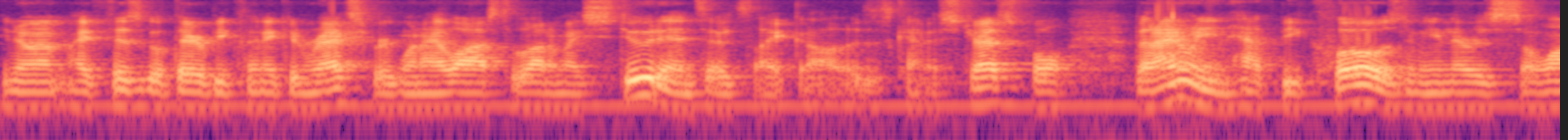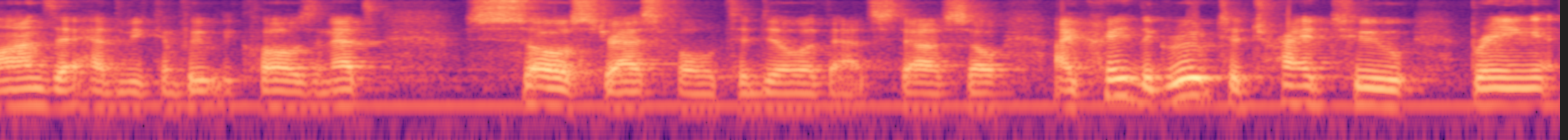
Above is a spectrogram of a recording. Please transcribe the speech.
You know, at my physical therapy clinic in Rexburg, when I lost a lot of my students, it's like, oh, this is kind of stressful. But I don't even have to be closed. I mean, there was salons that had to be completely closed, and that's so stressful to deal with that stuff. So I created the group to try to bring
